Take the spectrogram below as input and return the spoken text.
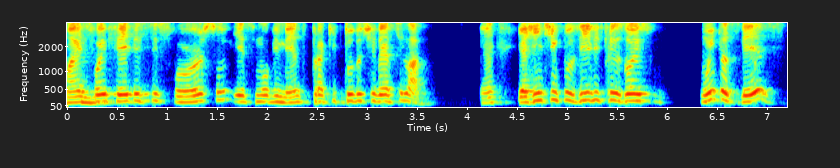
mas foi feito esse esforço e esse movimento para que tudo estivesse lá. Né? E a gente, inclusive, frisou isso muitas vezes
